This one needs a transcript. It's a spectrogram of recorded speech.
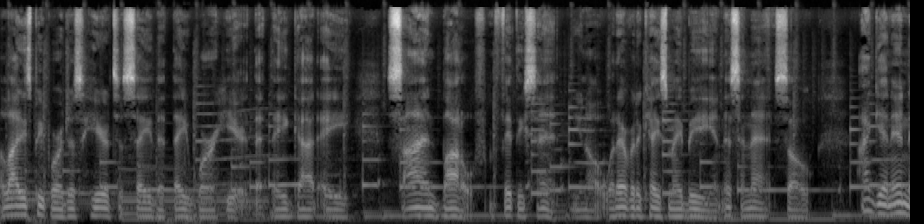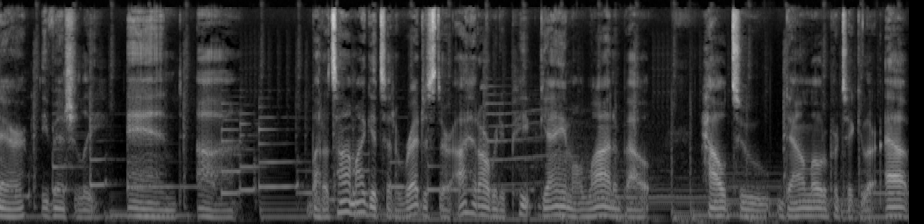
a lot of these people are just here to say that they were here, that they got a signed bottle from 50 Cent, you know, whatever the case may be, and this and that. So I get in there eventually, and uh, by the time I get to the register, I had already peeped game online about how to download a particular app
